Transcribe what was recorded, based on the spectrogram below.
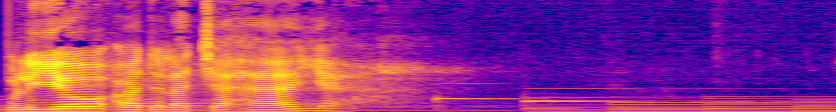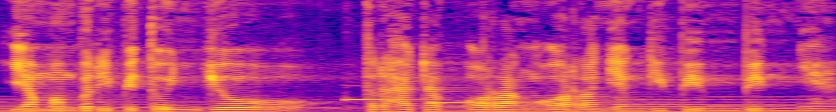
Beliau adalah cahaya yang memberi petunjuk terhadap orang-orang yang dibimbingnya.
